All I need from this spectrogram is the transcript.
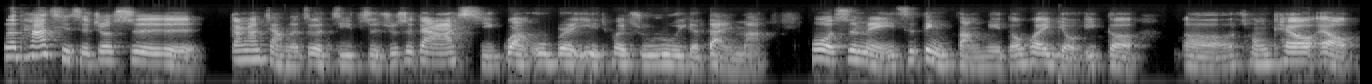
那它其实就是刚刚讲的这个机制，就是大家习惯 Uber Eat 会输入一个代码，或者是每一次订房你都会有一个呃从 KOL。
